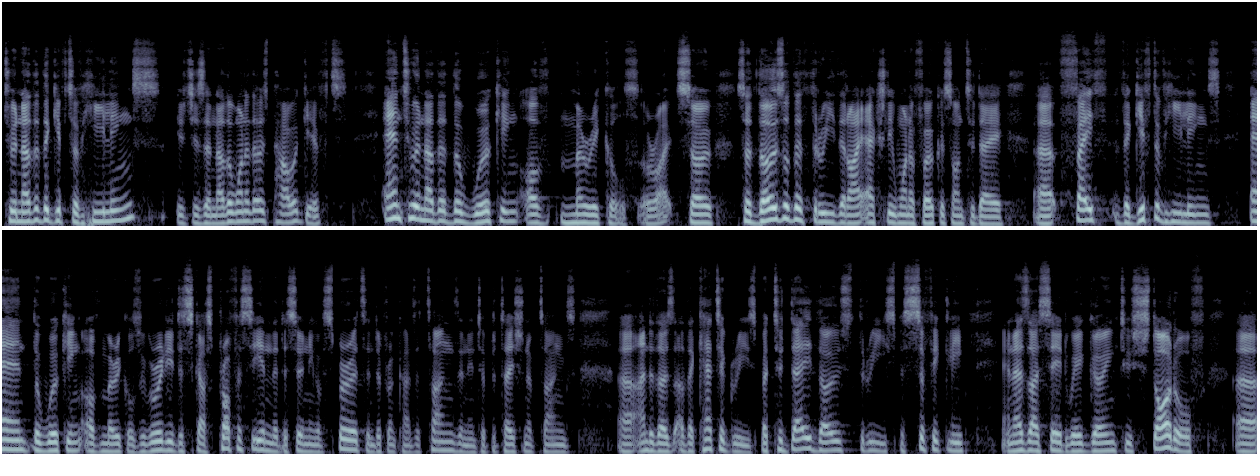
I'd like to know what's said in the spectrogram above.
to another, the gifts of healings, which is another one of those power gifts, and to another, the working of miracles. All right. So, so those are the three that I actually want to focus on today uh, faith, the gift of healings, and the working of miracles. We've already discussed prophecy and the discerning of spirits and different kinds of tongues and interpretation of tongues uh, under those other categories. But today, those three specifically, and as I said, we're going to start off uh,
